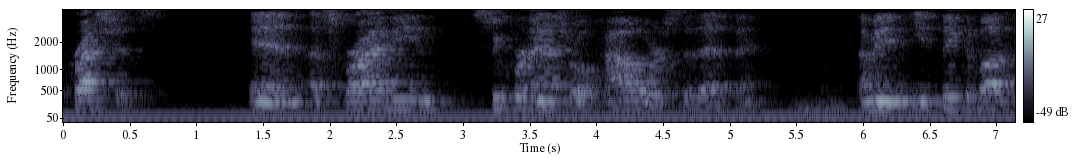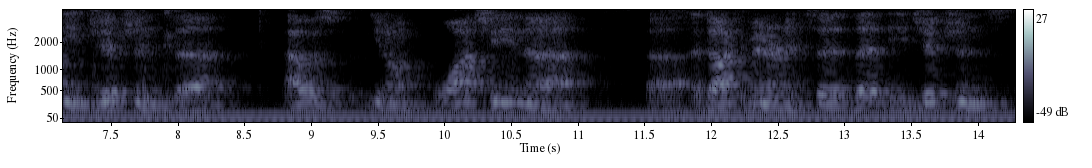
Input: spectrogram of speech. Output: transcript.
precious and ascribing supernatural powers to that thing. I mean, you think about the Egyptians. Uh, I was, you know, watching uh, uh, a documentary, and it says that the Egyptians,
